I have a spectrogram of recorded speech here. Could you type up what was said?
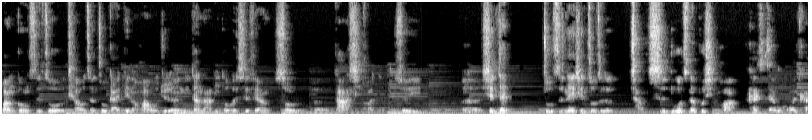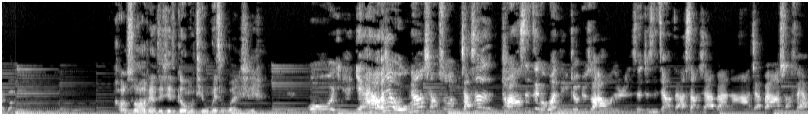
帮公司做调整、做改变的话，我觉得你到哪里都会是非常受呃大家喜欢的。所以呃先在组织内先做这个尝试，如果真的不行的话，开始再往外看吧。好，说好像这些跟我们题目没什么关系。我也还好，而且我刚刚想说，假设同样是这个问题，就比如说啊，我的人生就是这样子啊，上下班啊，加班啊，耍废啊。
